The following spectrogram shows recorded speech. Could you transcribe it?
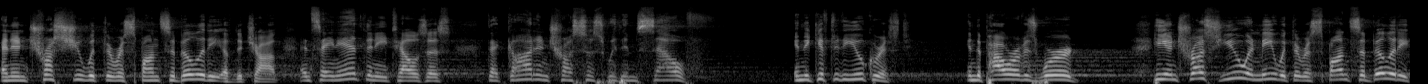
and entrusts you with the responsibility of the child. And St. Anthony tells us that God entrusts us with Himself in the gift of the Eucharist, in the power of His Word. He entrusts you and me with the responsibility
